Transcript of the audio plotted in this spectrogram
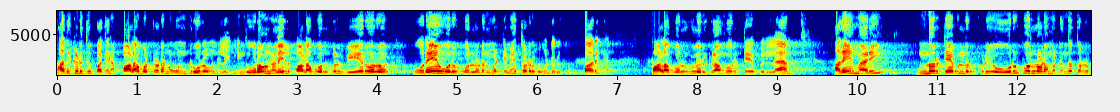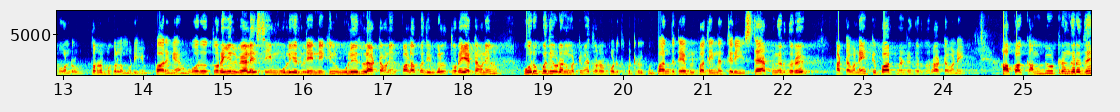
அதுக்கடுத்து பார்த்தீங்கன்னா பலவற்றுடன் ஒன்று உறவு நிலை. இந்த உறவு நிலையில் பல பொருட்கள் வேறொரு ஒரே ஒரு பொருளுடன் மட்டுமே தொடர்பு கொண்டிருக்கும். பாருங்கள் பல பொருட்கள் இருக்கலாம் ஒரு டேபிளில் அதே மாதிரி இன்னொரு டேபிளில் இருக்கக்கூடிய ஒரு பொருளோட மட்டும்தான் தொடர்பு கொண்டு தொடர்பு கொள்ள முடியும். பாருங்கள் ஒரு துறையில் வேலை செய்யும் ஊழியர்கள் எண்ணிக்கையில் ஊழியர்கள் அட்டவணையில் பல பதிவுகள் துறை அட்டவணையில் ஒரு பதிவுடன் மட்டுமே தொடர்புபடுத்தப்பட்டிருக்கும். இப்போ அந்த டேபிள் பார்த்தீங்கன்னா தெரியும். ஸ்டாப்புங்கிறது ஒரு அட்டவணை டிபார்ட்மெண்ட்டுங்கிறது ஒரு அட்டவணை. அப்போ கம்ப்யூட்டருங்கிறது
